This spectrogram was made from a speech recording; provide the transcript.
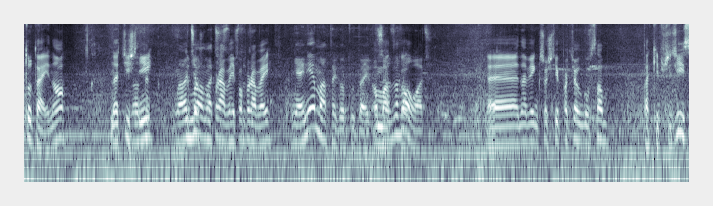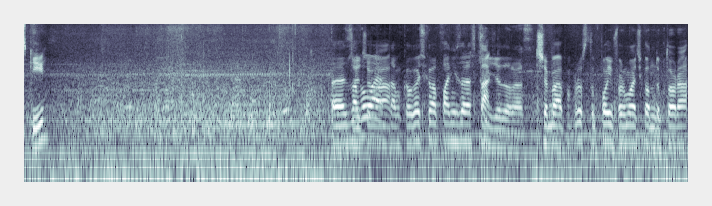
Tutaj, no. Naciśnij. No tak, no po prawej, po prawej. Nie, nie ma tego tutaj. Trzeba matko. zawołać. E, na większości pociągów są takie przyciski. E, zawołałem trzeba- tam kogoś, chyba pani zaraz Tak. przyjdzie do nas. Trzeba po prostu poinformować konduktora,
